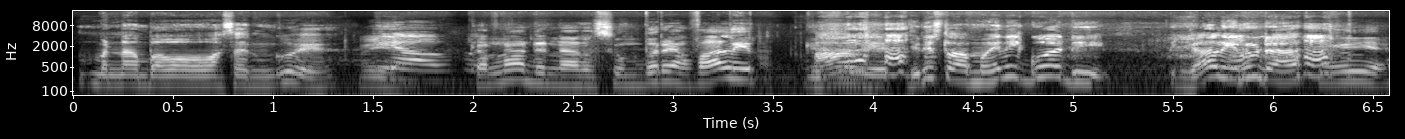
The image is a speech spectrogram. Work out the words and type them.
menambah wawasan gue ya Iya. ampun. Karena ada narasumber yang valid gitu. Valid. jadi selama ini gue ditinggalin udah iya.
